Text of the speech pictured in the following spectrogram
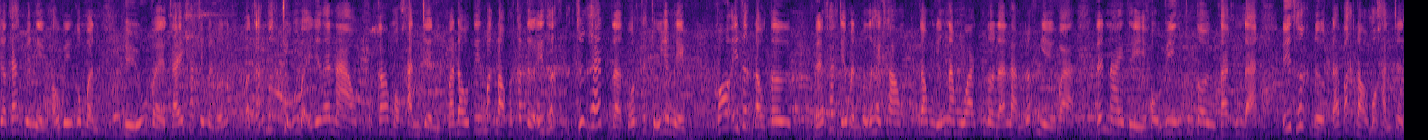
cho các doanh nghiệp hội viên của mình hiểu về cái phát triển bền vững và các bước chuẩn bị như thế nào. Có một hành trình mà đầu tiên bắt đầu phải có từ ý thức. Trước hết là của các chủ doanh nghiệp có ý thức đầu tư để phát triển bền vững hay không. Trong những năm qua chúng tôi đã làm rất nhiều và đến nay thì hội viên của chúng tôi người ta cũng đã ý thức được, đã bắt đầu một hành trình.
